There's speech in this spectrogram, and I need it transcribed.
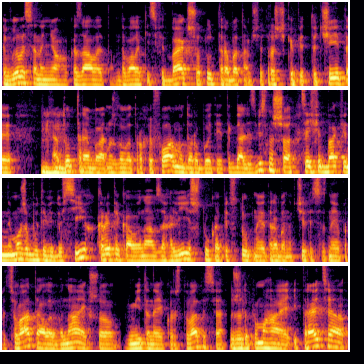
дивилися на нього, казали там, давали якийсь фідбек, що тут треба там ще трошечки підточити. Uh-huh. А тут треба можливо трохи форму доробити і так далі. Звісно, що цей фідбек він не може бути від усіх. Критика, вона взагалі штука підступна, і треба навчитися з нею працювати. Але вона, якщо вміти нею користуватися, дуже допомагає. І третя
